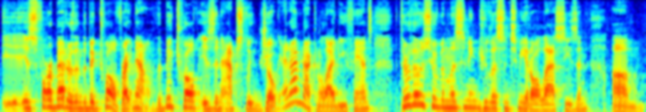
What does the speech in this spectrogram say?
is far better than the Big 12 right now. The Big 12 is an absolute joke. And I'm not going to lie to you fans. For those who have been listening, who listened to me at all last season, um,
